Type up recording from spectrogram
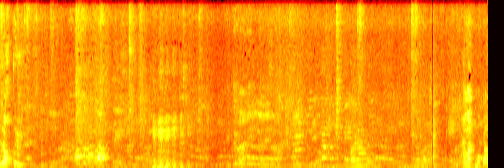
Block eh. Angat mo pa.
